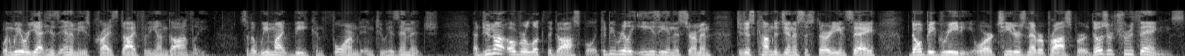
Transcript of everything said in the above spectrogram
When we were yet his enemies, Christ died for the ungodly, so that we might be conformed into his image. Now, do not overlook the gospel. It could be really easy in this sermon to just come to Genesis 30 and say, don't be greedy, or cheaters never prosper. Those are true things.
